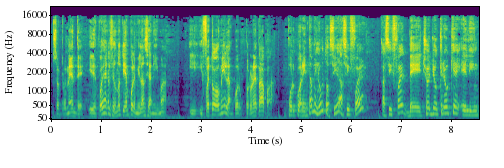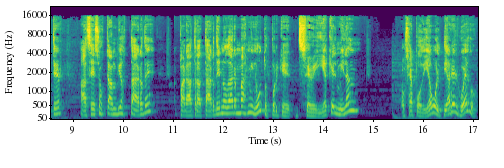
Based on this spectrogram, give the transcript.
sorprendente. Y después en el segundo tiempo el Milan se anima y, fue todo Milan por, por una etapa. Por 40 minutos, sí, así fue. Así fue. De hecho, yo creo que el Inter hace esos cambios tarde para tratar de no dar más minutos, porque se veía que el Milan, o sea, podía voltear el juego.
